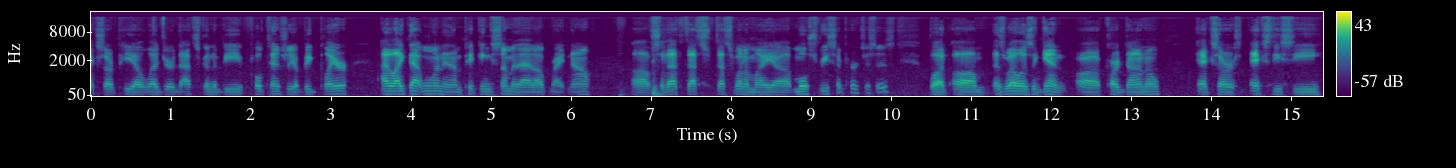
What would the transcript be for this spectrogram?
XRPL ledger, that's going to be potentially a big player. I like that one, and I'm picking some of that up right now. Uh, so that's that's that's one of my uh, most recent purchases but um, as well as again uh, Cardano, XR, XDC,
